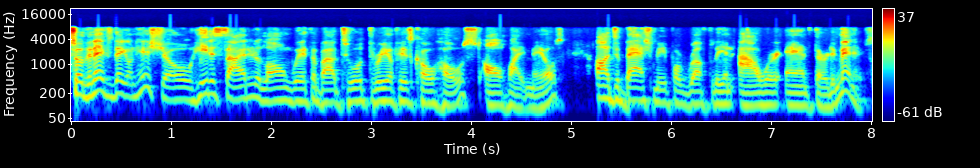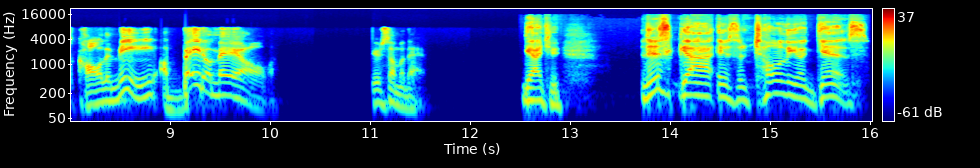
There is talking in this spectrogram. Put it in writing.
So the next day on his show, he decided, along with about two or three of his co-hosts, all white males, uh, to bash me for roughly an hour and 30 minutes, calling me a beta male. Here's some of that. Got you. This guy is totally against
